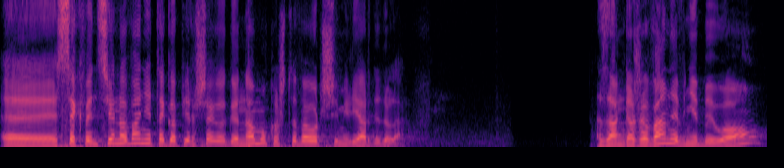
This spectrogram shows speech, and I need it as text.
E, sekwencjonowanie tego pierwszego genomu kosztowało 3 miliardy dolarów. Zaangażowane w nie było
